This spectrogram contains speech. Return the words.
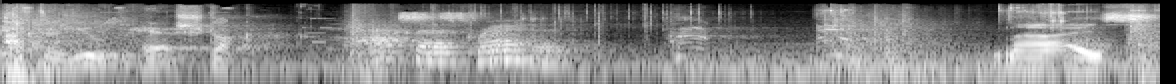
After you, Herr Strucker. Access granted. Nice.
